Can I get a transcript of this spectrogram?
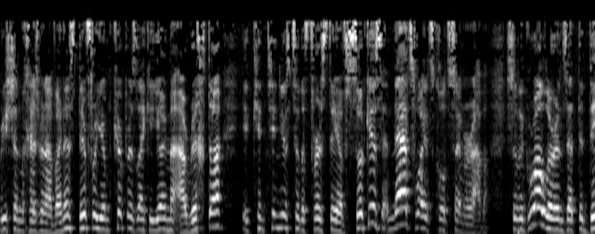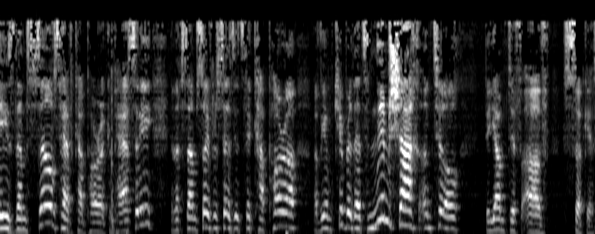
Rishon Cheshbon Avonos. Therefore, Yom Kippur is like a Yom Arichta. It continues to the first day of Sukkot, and that's why it's called Somer. So the Gra learns that the days themselves have kapara capacity, and the Chassam Sofer says it's the kapara of Yom Kippur that's nimshach until the Yom Tif of Sukkot.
